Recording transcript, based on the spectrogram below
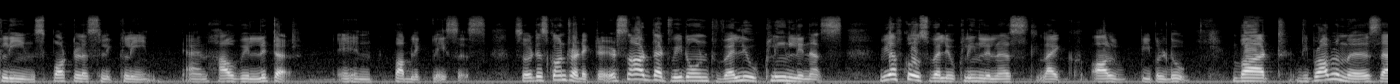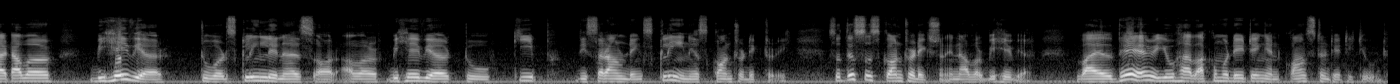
clean, spotlessly clean, and how we litter in public places. So it is contradictory. It's not that we don't value cleanliness. We, of course, value cleanliness like all people do. But the problem is that our behavior towards cleanliness or our behavior to keep the surroundings clean is contradictory. So, this is contradiction in our behavior. While there you have accommodating and constant attitude.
